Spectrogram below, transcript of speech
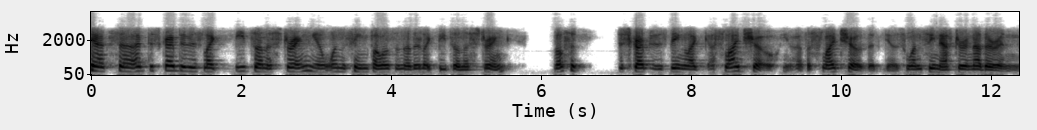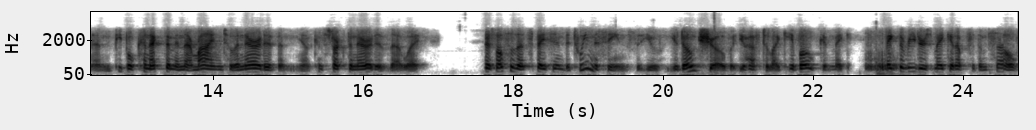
Yeah, it's, uh, I've described it as like beads on a string. You know, one scene follows another like beads on a string. I've also described it as being like a slideshow. You have a slideshow that you know, is one scene after another, and, and people connect them in their mind to a narrative and you know construct the narrative that way. There's also that space in between the scenes that you you don't show, but you have to like evoke and make make the readers make it up for themselves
